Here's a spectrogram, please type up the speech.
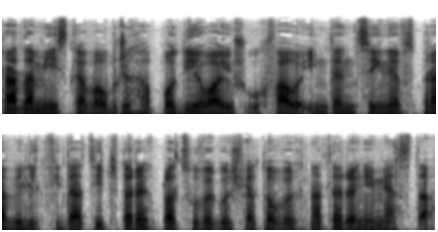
Rada Miejska Wałbrzycha podjęła już uchwały intencyjne w sprawie likwidacji czterech placówek oświatowych na terenie miasta.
